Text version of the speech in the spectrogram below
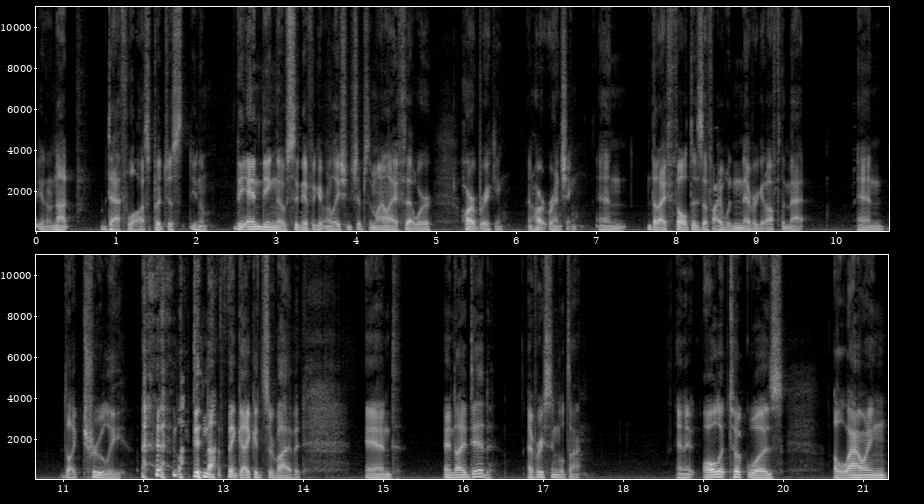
you know, not death loss, but just, you know, the ending of significant relationships in my life that were heartbreaking and heart wrenching and that I felt as if I would never get off the mat and like truly like did not think I could survive it. And and I did every single time. And it all it took was allowing,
